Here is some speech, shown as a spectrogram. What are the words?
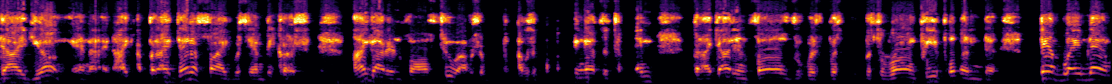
died young, and I, I, but I identified with him because I got involved too. I was a, I was a at the time, but I got involved with with, with the wrong people, and uh, can't blame them.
